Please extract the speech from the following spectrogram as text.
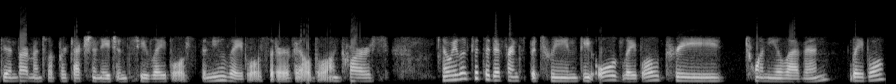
the Environmental Protection Agency labels, the new labels that are available on cars. And we looked at the difference between the old label, pre 2011 label,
